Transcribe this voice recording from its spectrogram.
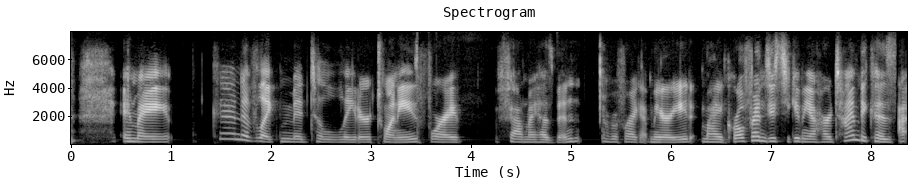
in my kind of like mid to later 20s before I found my husband or before I got married, my girlfriends used to give me a hard time because I,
